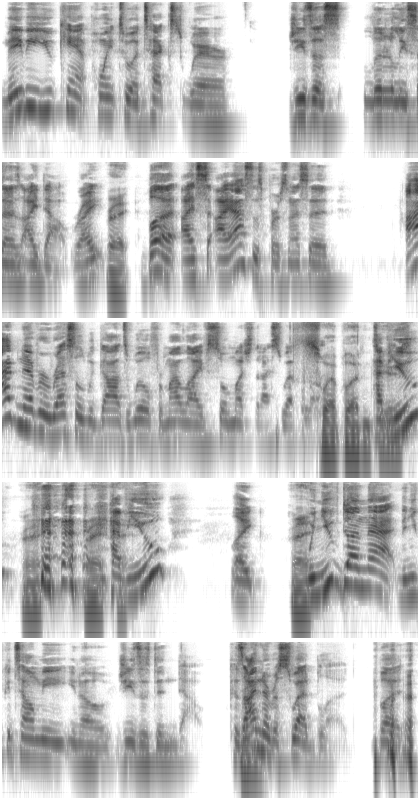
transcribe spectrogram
Maybe you can't point to a text where Jesus literally says, I doubt, right? right But I, I asked this person, I said, I've never wrestled with God's will for my life so much that I sweat blood. sweat blood and Have you? right right, Have right. you? Like, right when you've done that, then you can tell me, you know, Jesus didn't doubt. Because I never sweat blood. But,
